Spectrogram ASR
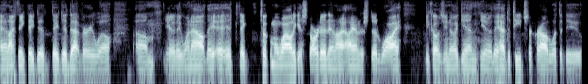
and I think they did they did that very well. Um, you know, they went out. They it, it took them a while to get started, and I, I understood why, because you know, again, you know, they had to teach the crowd what to do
